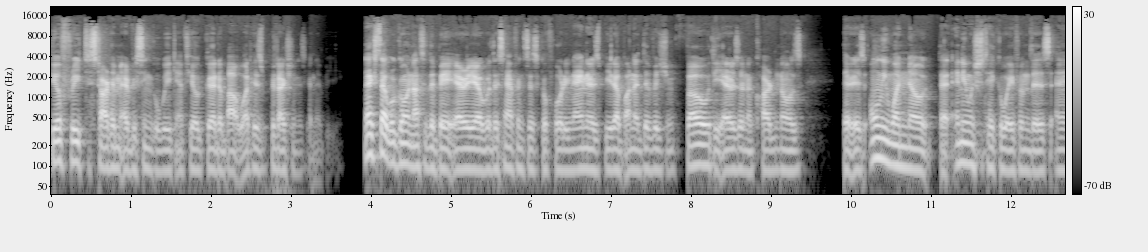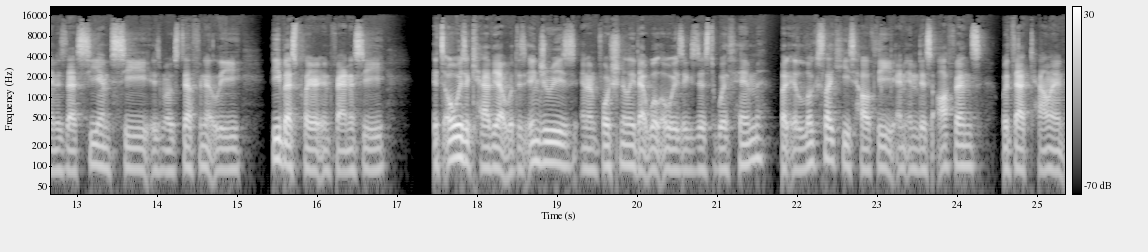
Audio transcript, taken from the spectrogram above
Feel free to start him every single week and feel good about what his production is going to be. Next up, we're going out to the Bay Area where the San Francisco 49ers beat up on a division foe, the Arizona Cardinals. there is only one note that anyone should take away from this, and it is that CMC is most definitely the best player in fantasy. It's always a caveat with his injuries, and unfortunately, that will always exist with him. But it looks like he's healthy, and in this offense, with that talent,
